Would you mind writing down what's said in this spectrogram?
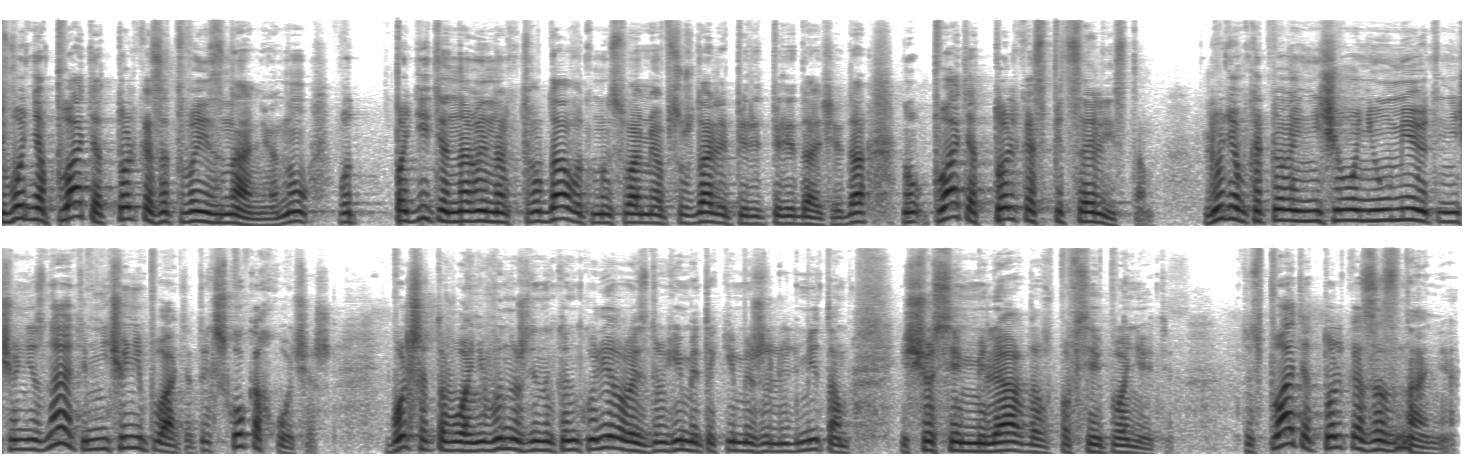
сегодня платят только за твои знания. Ну, вот пойдите на рынок труда, вот мы с вами обсуждали перед передачей, да, ну, платят только специалистам. Людям, которые ничего не умеют и ничего не знают, им ничего не платят, их сколько хочешь. Больше того, они вынуждены конкурировать с другими такими же людьми, там еще 7 миллиардов по всей планете. То есть платят только за знания.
